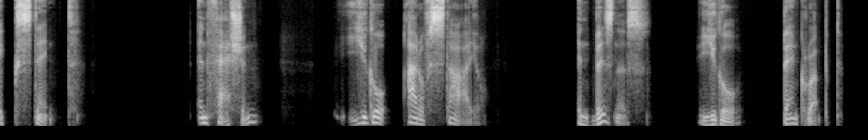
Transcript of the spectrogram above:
extinct. In fashion, you go out of style. In business, you go bankrupt.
